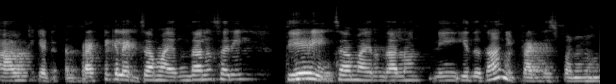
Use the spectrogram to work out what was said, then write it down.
ஹால் டிக்கெட் ப்ராக்டிக்கல் எக்ஸாமா இருந்தாலும் சரி தியரி எக்ஸாமா இருந்தாலும் நீ இதுதான் நீ ப்ராக்டிஸ் பண்ணணும்.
